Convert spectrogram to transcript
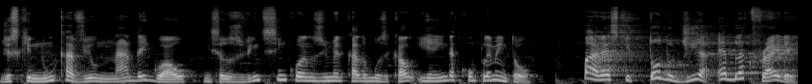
diz que nunca viu nada igual em seus 25 anos de mercado musical e ainda complementou: Parece que todo dia é Black Friday.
